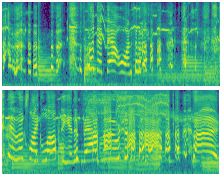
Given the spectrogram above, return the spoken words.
Look at that one. it looks like Lofty in a bad mood. hey,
